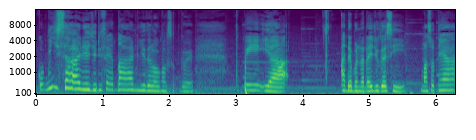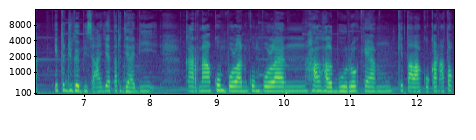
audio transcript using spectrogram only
Kok bisa dia jadi setan gitu loh maksud gue. Tapi ya ada benarnya juga sih. Maksudnya itu juga bisa aja terjadi karena kumpulan-kumpulan hal-hal buruk yang kita lakukan atau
